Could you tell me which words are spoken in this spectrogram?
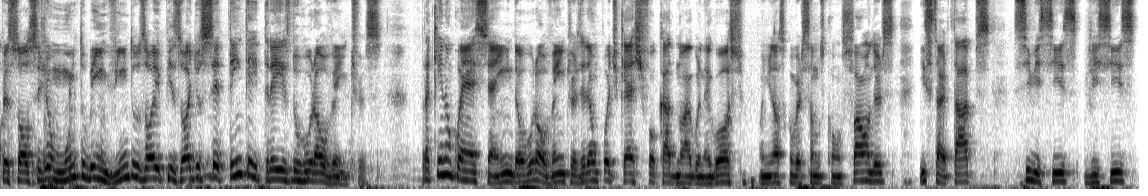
pessoal, sejam muito bem-vindos ao episódio 73 do Rural Ventures. Para quem não conhece ainda, o Rural Ventures ele é um podcast focado no agronegócio, onde nós conversamos com os founders, startups, CVCs, VCs,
